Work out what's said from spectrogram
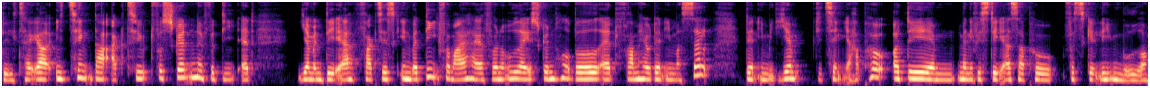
deltager i ting, der er aktivt forskønnende, fordi at jamen det er faktisk en værdi for mig, har jeg fundet ud af skønhed, både at fremhæve den i mig selv, den i mit hjem, de ting, jeg har på, og det øhm, manifesterer sig på forskellige måder.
